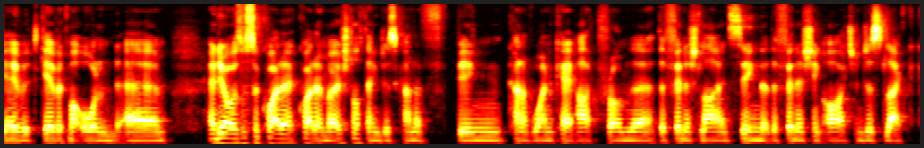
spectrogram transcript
gave it gave it my all, and um, and yeah, it was also quite a quite an emotional thing, just kind of being kind of one k out from the the finish line, seeing that the finishing arch, and just like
